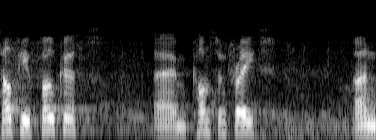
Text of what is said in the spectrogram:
help you focus, um, concentrate, and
